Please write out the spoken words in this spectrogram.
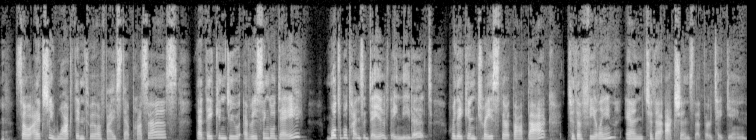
so I actually walk them through a five step process that they can do every single day, multiple times a day if they need it, where they can trace their thought back to the feeling and to the actions that they're taking.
